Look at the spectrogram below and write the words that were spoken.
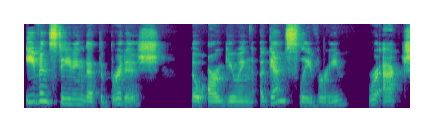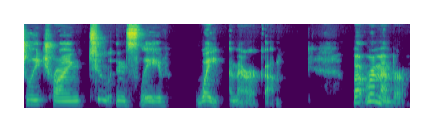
even stating that the British, though arguing against slavery, were actually trying to enslave white America. But remember,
